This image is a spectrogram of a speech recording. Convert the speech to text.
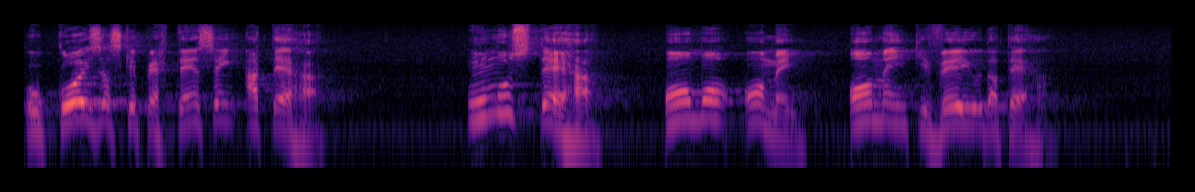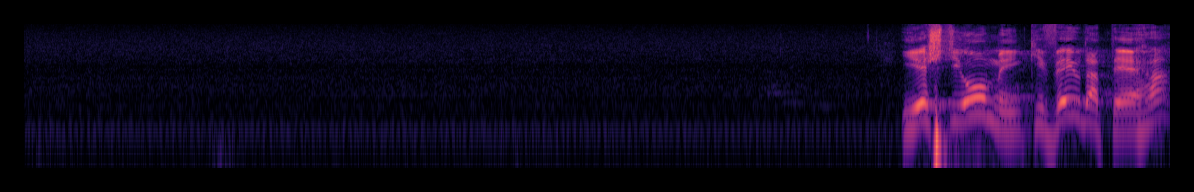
ou coisas que pertencem à terra. Humus, terra. Homo, homem. Homem que veio da terra. E este homem que veio da terra,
